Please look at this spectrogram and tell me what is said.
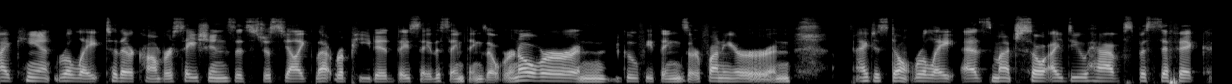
I can't relate to their conversations. It's just like that repeated they say the same things over and over and goofy things are funnier and I just don't relate as much. So I do have specific,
